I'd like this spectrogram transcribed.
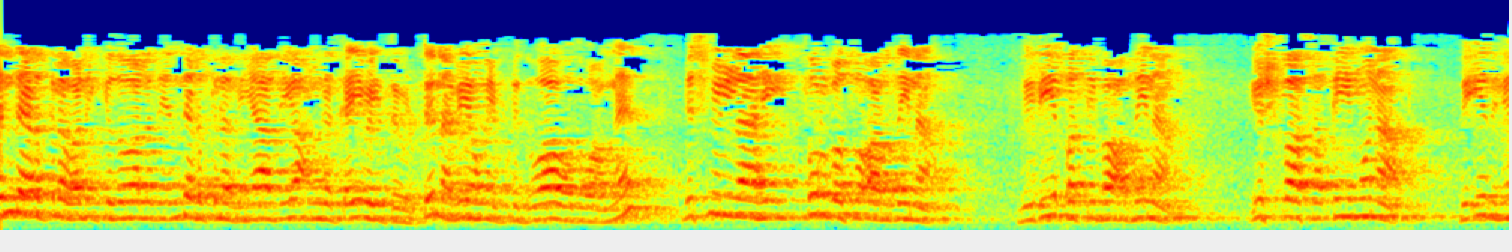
எந்த இடத்துல வலிக்குதோ அல்லது எந்த இடத்துல வியாதியோ அங்கே கை வைத்து விட்டு நபி அவங்க இப்படி துவா ஓதுவாங்க. பிஸ்மில்லாஹி துர்பத்து அர்தினா விரி பாதினா அர்தினா யுஷ்பா சகீமுனா பிஇத்னி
